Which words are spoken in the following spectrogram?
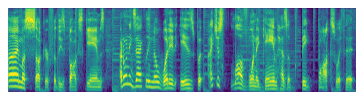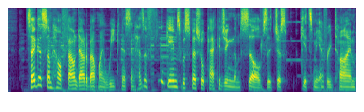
I'm a sucker for these box games. I don't exactly know what it is, but I just love when a game has a big box with it. Sega somehow found out about my weakness and has a few games with special packaging themselves. It just gets me every time.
